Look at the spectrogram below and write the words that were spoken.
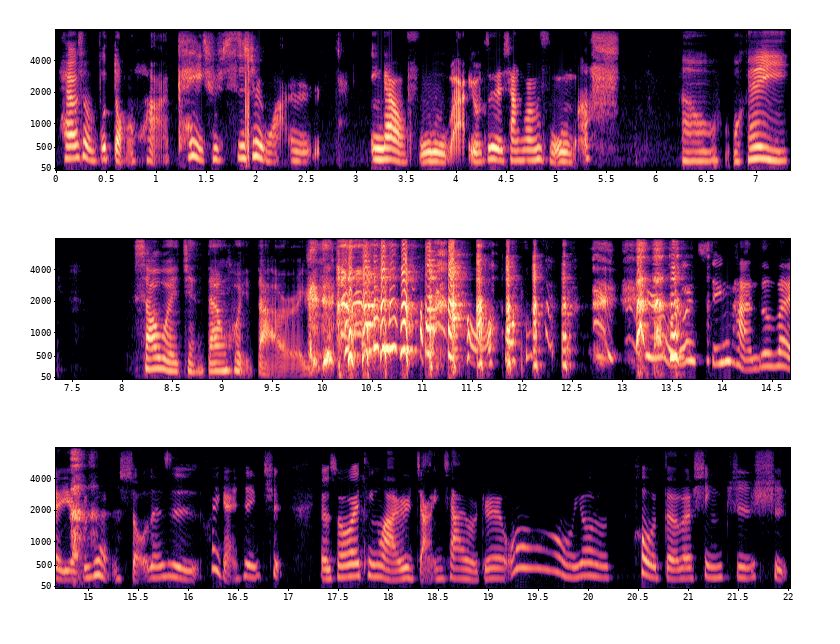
还有什么不懂的话，可以去私讯瓦日，应该有服务吧？有这个相关服务吗？嗯、呃，我可以稍微简单回答而已。因为我对星盘这类也不是很熟，但是会感兴趣。有时候会听瓦日讲一下，我觉得哦，又获得了新知识。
